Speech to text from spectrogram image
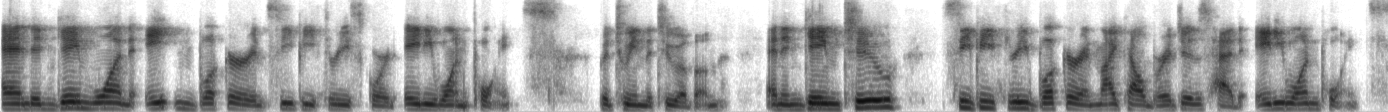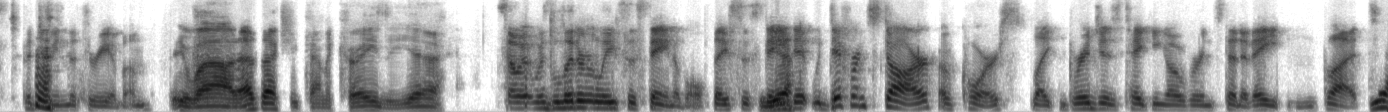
And in game one, Ayton Booker and CP3 scored 81 points between the two of them. And in game two, CP3 Booker and Mikal Bridges had 81 points between the three of them. Wow, that's actually kind of crazy. Yeah. So it was literally sustainable. They sustained yeah. it with different star, of course, like Bridges taking over instead of Ayton, but yeah.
